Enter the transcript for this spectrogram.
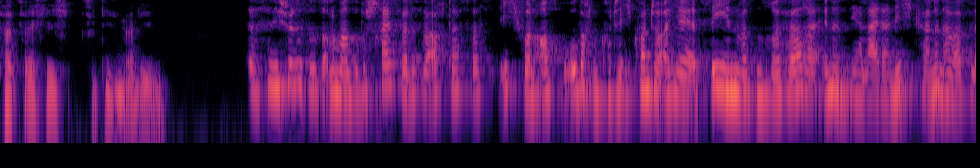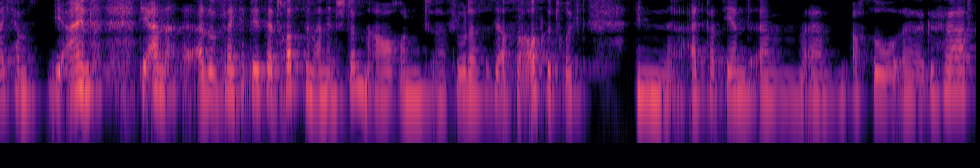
tatsächlich zu diesem Erleben. Das finde ich schön, dass du es auch nochmal so beschreibst, weil das war auch das, was ich von aus beobachten konnte. Ich konnte euch ja jetzt sehen, was unsere HörerInnen ja leider nicht können, aber vielleicht haben es die einen, die an, also vielleicht habt ihr es ja trotzdem an den Stimmen auch und äh, Flo, das ist ja auch so ausgedrückt, in, als Patient ähm, ähm, auch so äh, gehört,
